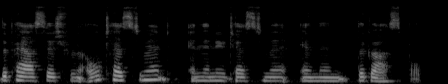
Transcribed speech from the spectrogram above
the passage from the Old Testament and the New Testament and then the Gospel.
